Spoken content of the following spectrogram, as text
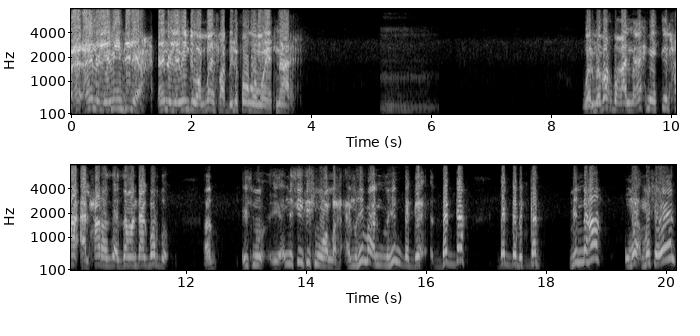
عينه اليمين دي له عينه اليمين دي والله صاب له فوق مويه نار. والمبغبغ مع إحنا يتيل الحرس الزمن داك برضه اسمه نسيت اسمه والله. المهم المهم دقة دقة دقة بالكد منها ومشى وين؟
